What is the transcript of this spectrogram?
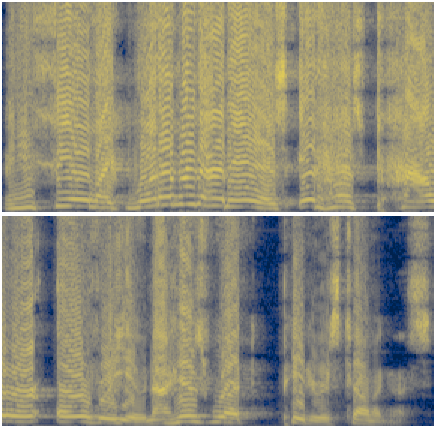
And you feel like whatever that is, it has power over you. Now here's what Peter is telling us.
